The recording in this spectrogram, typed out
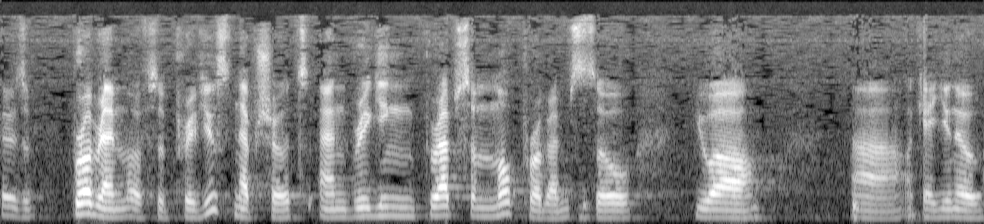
the problem of the previous snapshot and bringing perhaps some more problems. So you are, uh, okay, you know.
